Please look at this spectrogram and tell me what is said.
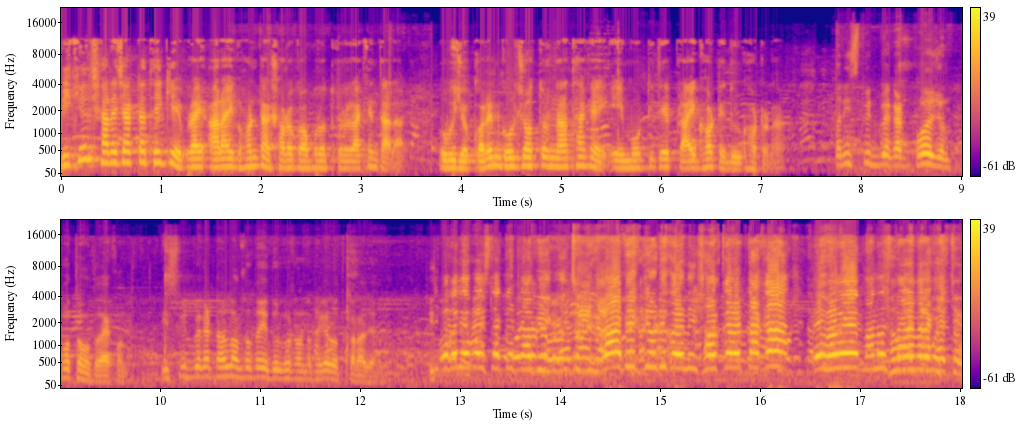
বিকেল সাড়ে চারটা থেকে প্রায় আড়াই ঘণ্টা সড়ক অবরোধ করে রাখেন তারা। অভিযোগ করেন গোল চত্বর না থাকায় এই মোড়টিতে প্রায় ঘটে দুর্ঘটনা। স্পিড ব্রেকার প্রয়োজন প্রথমত এখন। স্পিড ব্রেকারটা হলে অন্তত এই দুর্ঘটনাটা থেকে রোধ করা যাবে। ওখানে বসে থাকতো ট্রাফিক ট্রাফিক ডিউটি করেনি সরকারের টাকা এইভাবে মানুষ মেরে মেরে খাচ্ছে।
